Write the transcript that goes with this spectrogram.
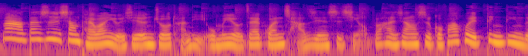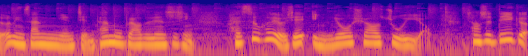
那但是像台湾有一些 NGO 团体，我们有在观察这件事情哦，包含像是国发会定定的二零三零年减碳目标这件事情，还是会有些隐忧需要注意哦。像是第一个，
